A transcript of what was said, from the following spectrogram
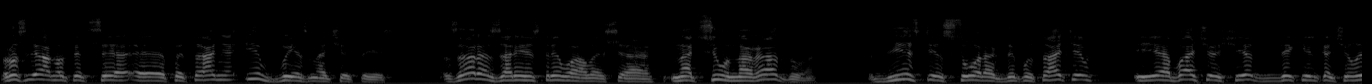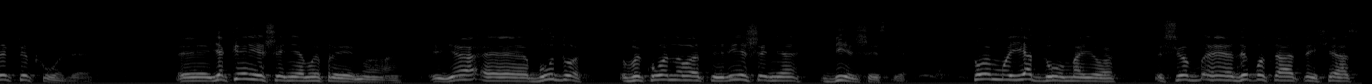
розглянути це е, питання і визначитись. Зараз зареєструвалося на цю нараду 240 депутатів, і я бачу, ще декілька чоловік підходить. Е, Яке рішення ми приймемо? Я е, буду виконувати рішення більшості. Тому я думаю, щоб е, депутати зараз,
